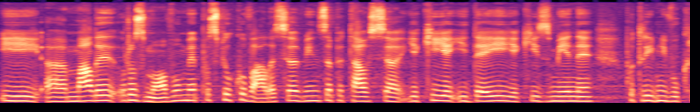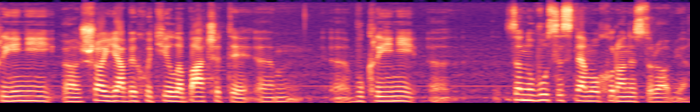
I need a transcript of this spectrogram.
І е, мали розмову. Ми поспілкувалися. Він запитався, які є ідеї, які зміни потрібні в Україні, що я би хотіла бачити ем, в Україні за нову систему охорони здоров'я.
